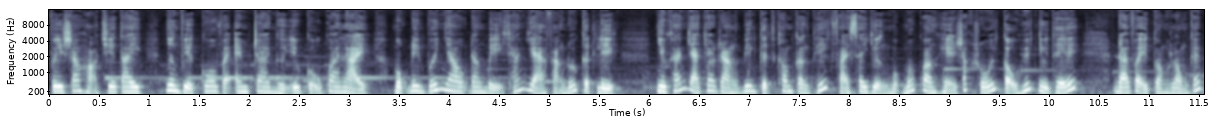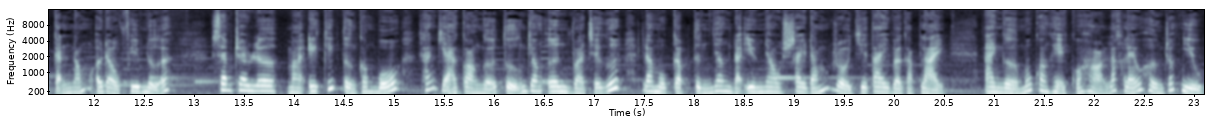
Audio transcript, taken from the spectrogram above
vì sao họ chia tay, nhưng việc cô và em trai người yêu cũ qua lại, một đêm với nhau đang bị khán giả phản đối kịch liệt. Nhiều khán giả cho rằng biên kịch không cần thiết phải xây dựng một mối quan hệ rắc rối cẩu huyết như thế. Đã vậy còn lồng ghép cảnh nóng ở đầu phim nữa. Xem trailer mà ekip từng công bố, khán giả còn ngỡ tưởng Jong Eun và Jae là một cặp tình nhân đã yêu nhau say đắm rồi chia tay và gặp lại. Ai ngờ mối quan hệ của họ lắc léo hơn rất nhiều.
